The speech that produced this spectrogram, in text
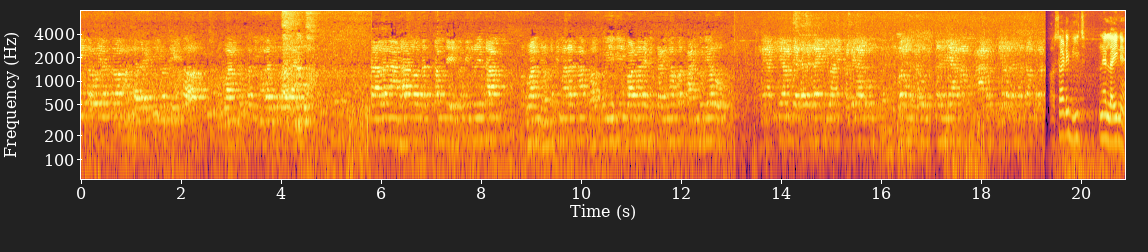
તો કરી ભગવાન ગણપતિ મહારાજના પગ ધોઈએ છીએ બાળમાં રાખી ત્રણેયના ઉપર પાણી ધોઈ આવો અને આટલી બેઠા બેઠા દીવાને પગે અષાઢી બીજને લઈને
